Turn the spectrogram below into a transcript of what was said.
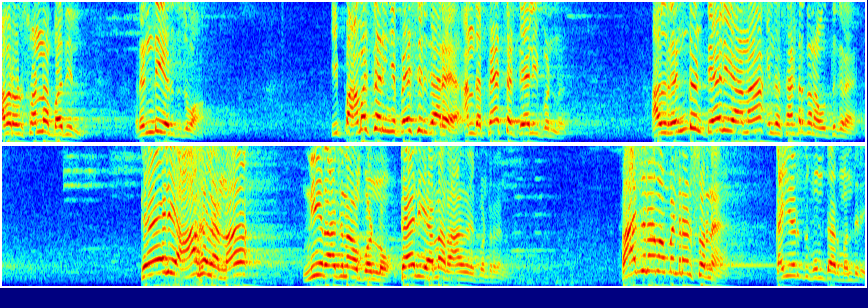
அவர்கள் சொன்ன பதில் ரெண்டையும் எடுத்துட்டுவான் இப்போ இப்ப அமைச்சர் இங்க பேசியிருக்காரு அந்த பேச்சை டேலி பண்ணு. அது ரெண்டும் டேலி ஆனா இந்த சட்டத்தை நான் ஒத்துக்கிறேன். டேலி ஆகலைன்னா நீ ராஜினாமா பண்ணும் டேலி ஆனா ராஜினாமா பண்றேன் ராஜினாமா பண்றேன்னு சொன்னேன். கையெடுத்து கும்பிட்டார் மந்திரி.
